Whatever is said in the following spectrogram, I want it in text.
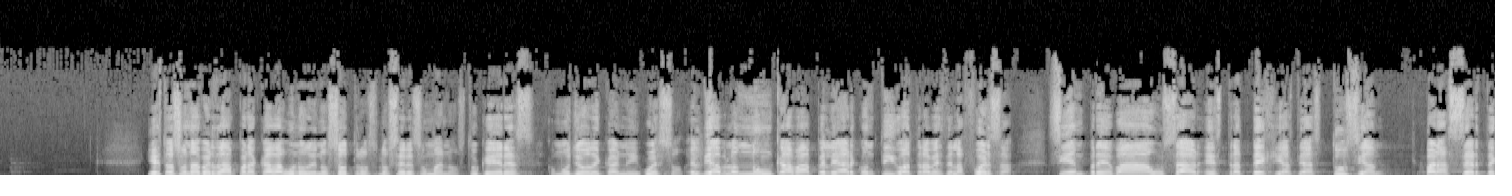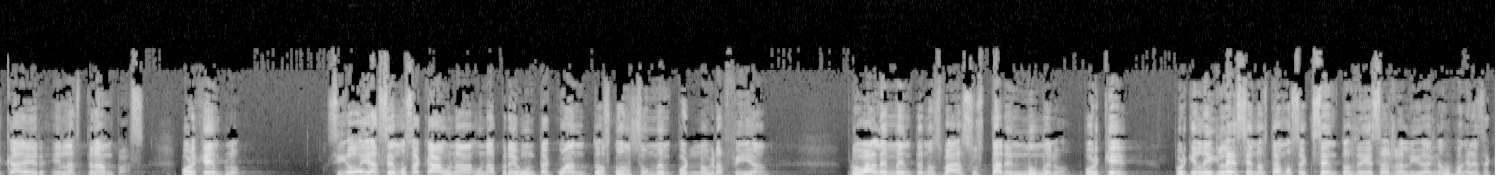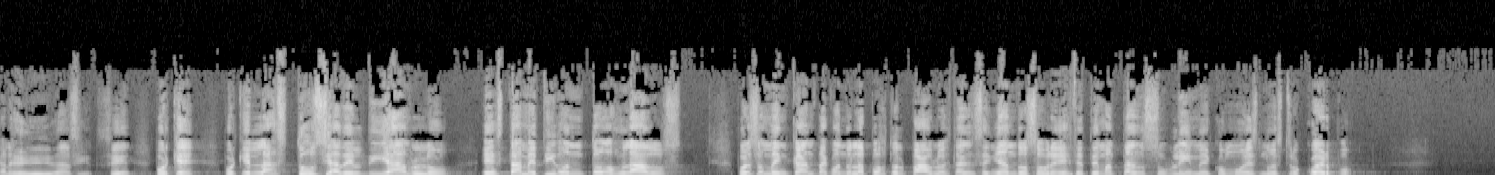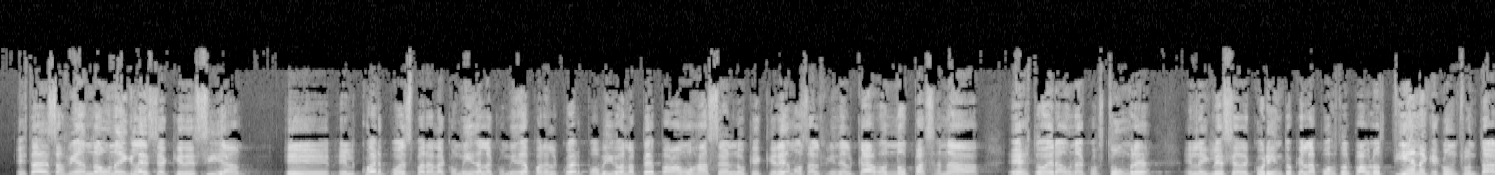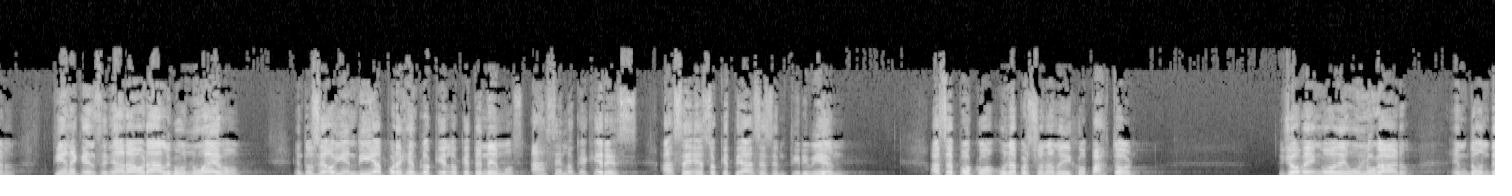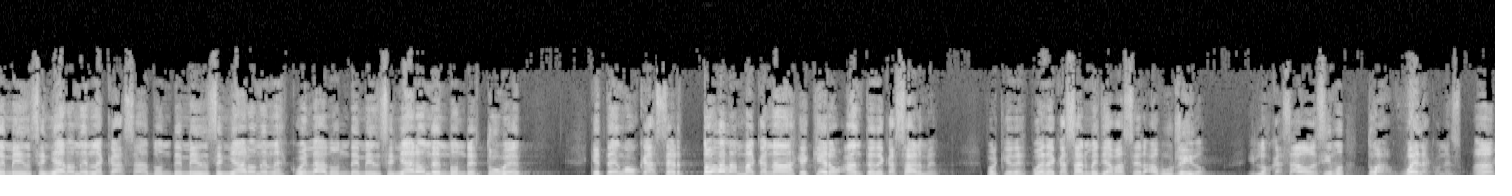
Y esto es una verdad para cada uno de nosotros, los seres humanos. Tú que eres como yo de carne y hueso. El diablo nunca va a pelear contigo a través de la fuerza. Siempre va a usar estrategias de astucia para hacerte caer en las trampas. Por ejemplo, si hoy hacemos acá una, una pregunta, ¿cuántos consumen pornografía? Probablemente nos va a asustar el número. ¿Por qué? Porque en la iglesia no estamos exentos de esa realidad. no me pongan esa cara así, ¿sí? ¿Por qué? Porque la astucia del diablo está metido en todos lados. Por eso me encanta cuando el apóstol Pablo está enseñando sobre este tema tan sublime como es nuestro cuerpo. Está desafiando a una iglesia que decía, eh, el cuerpo es para la comida, la comida para el cuerpo, viva la pepa, vamos a hacer lo que queremos, al fin y al cabo no pasa nada. Esto era una costumbre en la iglesia de Corinto que el apóstol Pablo tiene que confrontar, tiene que enseñar ahora algo nuevo. Entonces hoy en día, por ejemplo, ¿qué es lo que tenemos? Hace lo que quieres, hace eso que te hace sentir bien. Hace poco una persona me dijo, pastor, yo vengo de un lugar en donde me enseñaron en la casa, donde me enseñaron en la escuela, donde me enseñaron en donde estuve, que tengo que hacer todas las macanadas que quiero antes de casarme porque después de casarme ya va a ser aburrido. Y los casados decimos, tu abuela con eso. ¿ah?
